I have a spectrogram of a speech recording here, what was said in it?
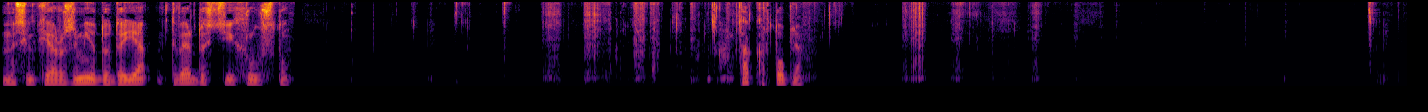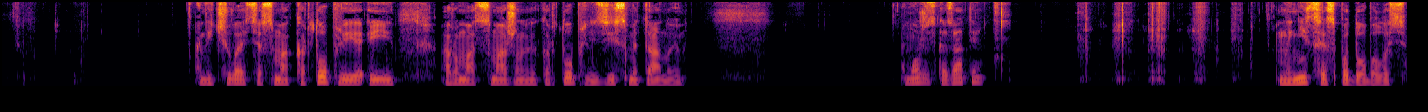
наскільки я розумію, додає твердості і хрусту. Так, картопля. Відчувається смак картоплі і аромат смаженої картоплі зі сметаною. Можу сказати, мені це сподобалось.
